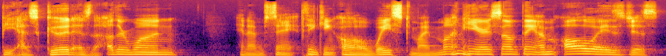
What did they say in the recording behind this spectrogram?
be as good as the other one. And I'm saying, thinking, oh, I'll waste my money or something. I'm always just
